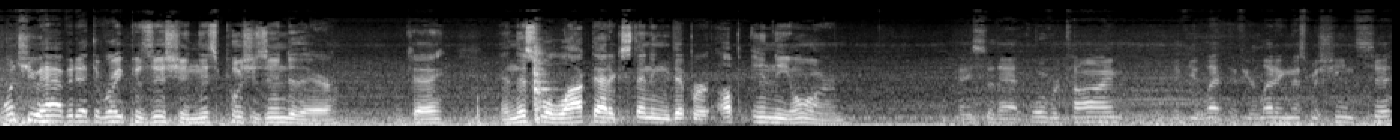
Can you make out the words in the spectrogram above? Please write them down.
Once you have it at the right position, this pushes into there, okay? And this will lock that extending dipper up in the arm, okay? So that over time, if, you let, if you're letting this machine sit,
